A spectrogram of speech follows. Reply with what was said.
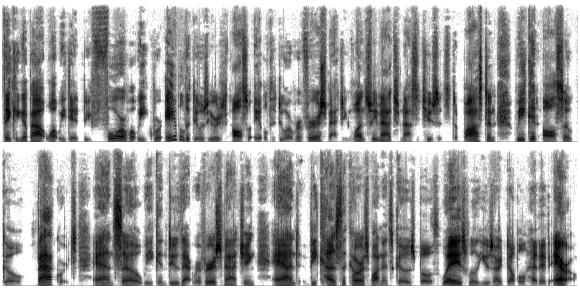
thinking about what we did before, what we were able to do is we were also able to do a reverse matching. Once we matched Massachusetts to Boston, we could also go backwards. And so we can do that reverse matching. And because the correspondence goes both ways, we'll use our double-headed arrow.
